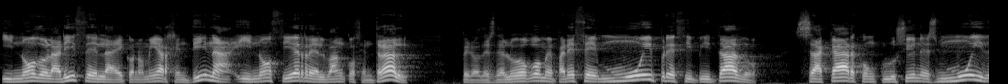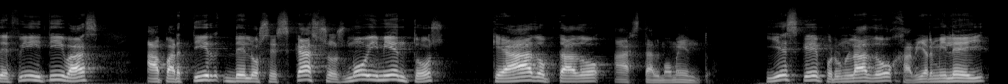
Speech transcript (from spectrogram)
y no dolarice la economía argentina y no cierre el Banco Central, pero desde luego me parece muy precipitado sacar conclusiones muy definitivas a partir de los escasos movimientos que ha adoptado hasta el momento. Y es que, por un lado, Javier Milei,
